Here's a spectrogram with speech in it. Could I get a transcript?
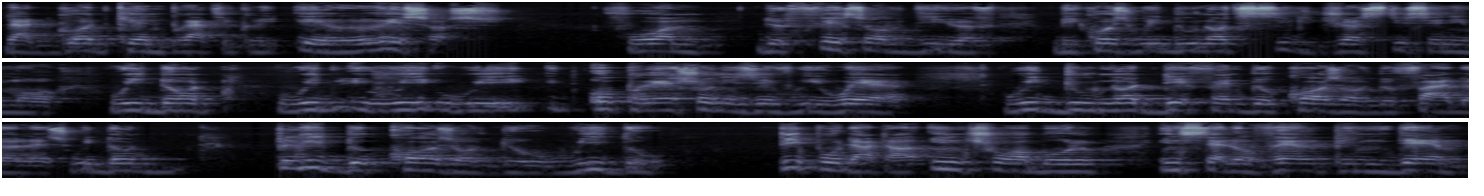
that God can practically erase us from the face of the earth because we do not seek justice anymore. We don't we we, we oppression is everywhere. We do not defend the cause of the fatherless. We don't plead the cause of the widow people that are in trouble, instead of helping them,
